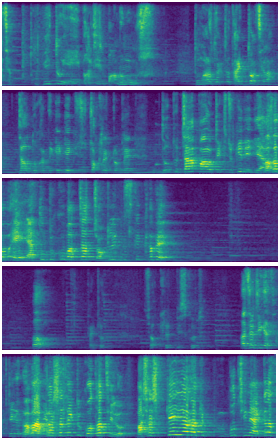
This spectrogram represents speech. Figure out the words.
আচ্ছা তুমি তো এই বাড়ির মানুষ। তোমারও তো একটা দায়িত্ব আছে না? যাও দোকান থেকে গিয়ে কিছু চকলেট টকলেট যা পাও ওটা কিছু কিনে নিয়ে বাবা এই এতটুকু বাচ্চা চকলেট বিস্কিট খাবে? ও তাই তো চকলেট বিস্কুট। আচ্ছা ঠিক আছে ঠিক আছে। বাবা আপনার সাথে একটু কথা ছিল। বাসার কেই আমাকে বুঝছি না এক গ্লাস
